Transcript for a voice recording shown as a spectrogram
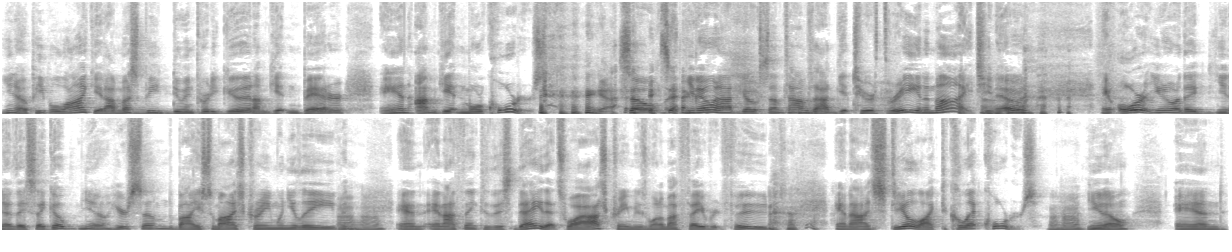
you know, people like it. I must mm-hmm. be doing pretty good. I'm getting better, and I'm getting more quarters." yeah. So exactly. you know, and I'd go. Sometimes I'd get two or three in a night. You uh-huh. know. And, or you know, they you know they say go you know here's something to buy you some ice cream when you leave, and uh-huh. and and I think to this day that's why ice cream is one of my favorite foods, and I still like to collect quarters, uh-huh. you know, and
